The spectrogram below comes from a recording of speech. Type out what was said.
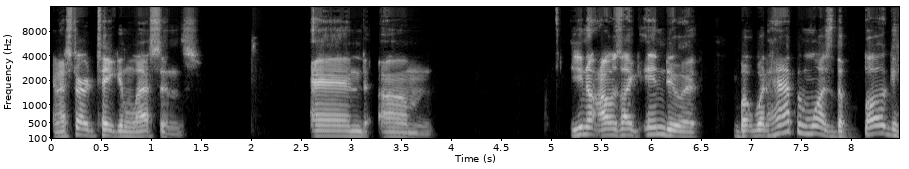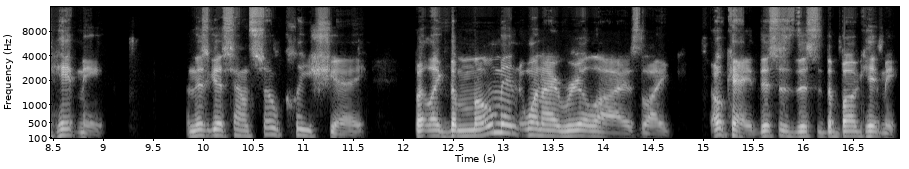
and I started taking lessons, and um, you know, I was like into it. But what happened was the bug hit me, and this is gonna sound so cliche, but like the moment when I realized, like okay, this is this is the bug hit me.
